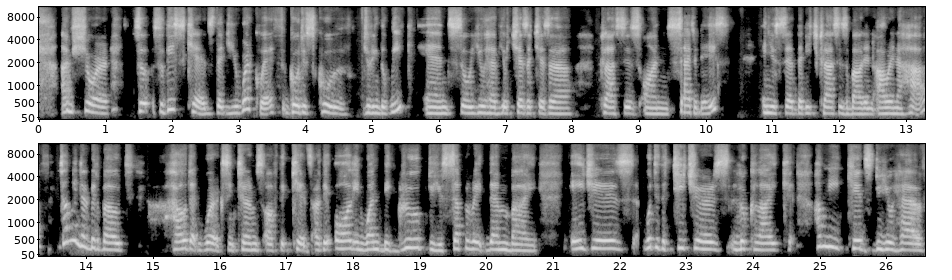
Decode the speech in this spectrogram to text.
I'm sure. So, so these kids that you work with go to school during the week. And so you have your Cheza Cheza classes on Saturdays and you said that each class is about an hour and a half. Tell me a little bit about how that works in terms of the kids. Are they all in one big group? Do you separate them by ages? What do the teachers look like? How many kids do you have,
